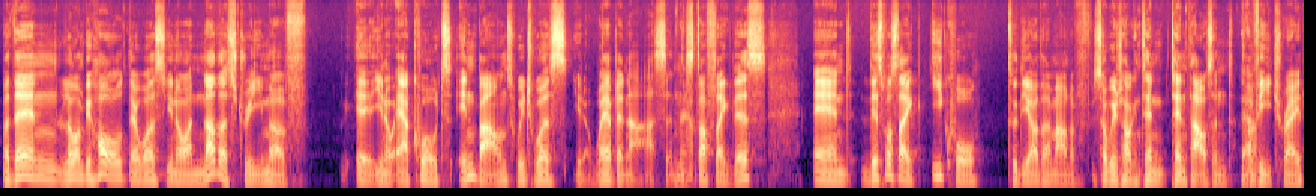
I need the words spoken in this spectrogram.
But then, lo and behold, there was you know another stream of uh, you know air quotes inbounds, which was you know webinars and stuff like this. And this was like equal to the other amount of. So we're talking 10 10,000 of each, right?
